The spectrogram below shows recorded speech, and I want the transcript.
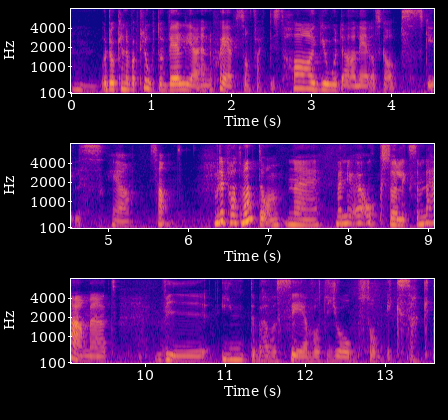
Mm. Och då kan det vara klokt att välja en chef som faktiskt har goda ledarskapsskills. Ja, sant. Men det pratar man inte om. Nej, men också liksom det här med att vi inte behöver se vårt jobb som exakt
